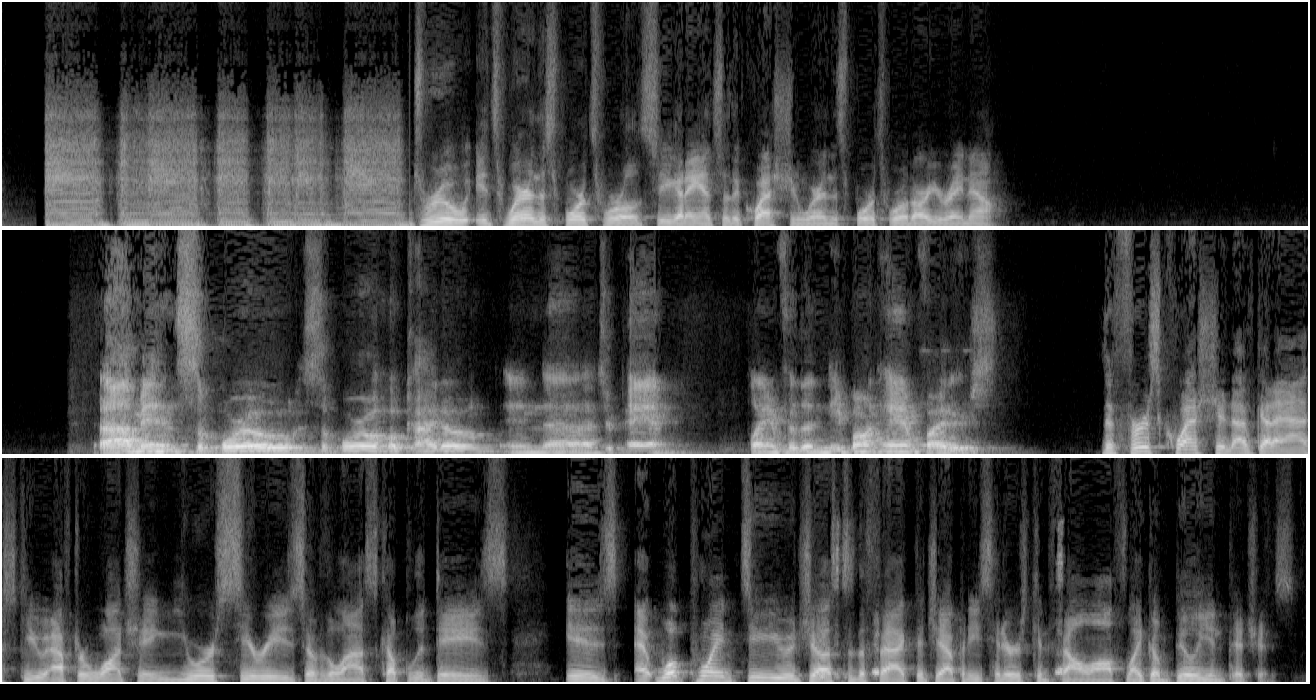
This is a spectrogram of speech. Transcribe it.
Drew, it's where in the sports world, so you got to answer the question where in the sports world are you right now? I'm in Sapporo, Sapporo, Hokkaido, in uh, Japan, playing for the Nippon Ham Fighters. The first question I've got to ask you after watching your series over the last couple of days is at what point do you adjust to the fact that Japanese hitters can foul off like a billion pitches?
